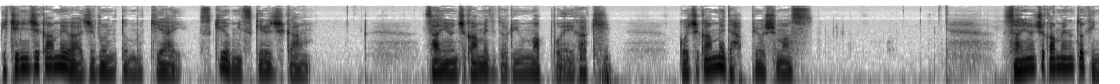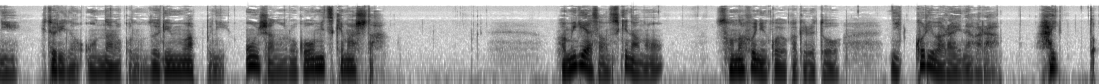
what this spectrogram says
1、2時間目は自分と向き合い、好きを見つける時間。3、4時間目でドリームマップを描き、5時間目で発表します。3、4時間目の時に一人の女の子のドリームマップに御社のロゴを見つけました。ファミリアさん好きなの？そんな風に声をかけると、にっこり笑いながら、はい、と。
